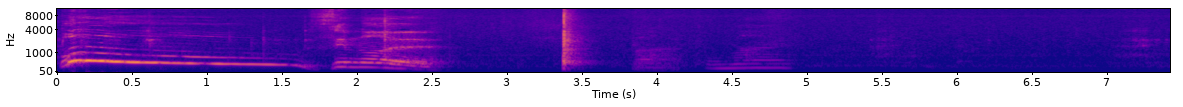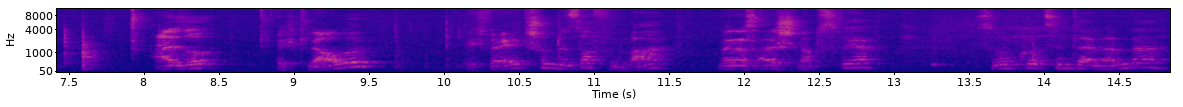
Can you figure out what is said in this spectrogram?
Uh, 7-0. Warte mal. Also, ich glaube, ich wäre jetzt schon besoffen, war? Wenn das alles Schnaps wäre. So kurz hintereinander.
